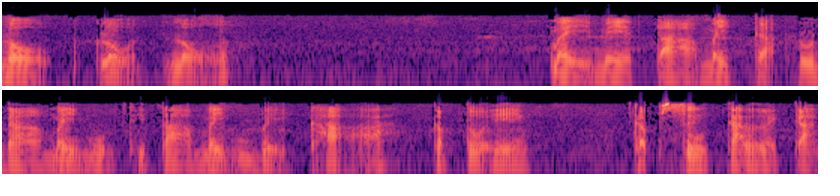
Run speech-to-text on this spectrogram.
โลภโกรธหลง ไม่เมตตาไม่กรุณาไม่มุทิตาไม่อุเบกขากับตัวเอง กับซึ่งกันและกัน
